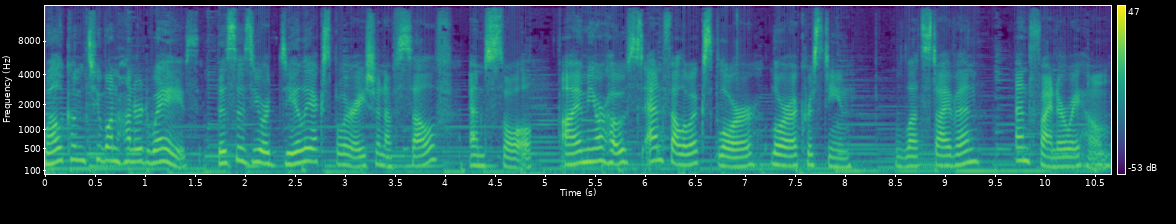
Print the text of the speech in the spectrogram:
Welcome to 100 Ways. This is your daily exploration of self and soul. I'm your host and fellow explorer, Laura Christine. Let's dive in and find our way home.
